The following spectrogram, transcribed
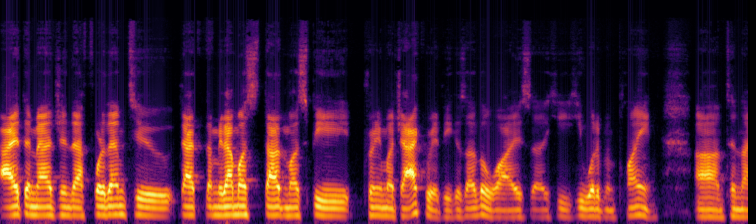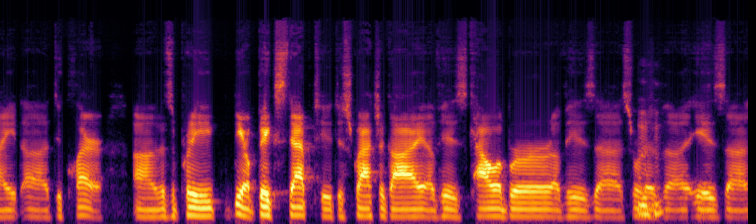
I had to imagine that for them to that I mean that must that must be pretty much accurate because otherwise uh, he he would have been playing um, tonight, uh, Duclair. Uh, that's a pretty you know big step to to scratch a guy of his caliber, of his uh, sort mm-hmm. of uh, his uh,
